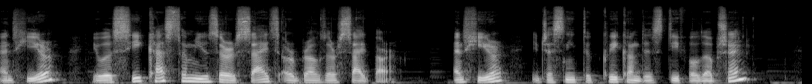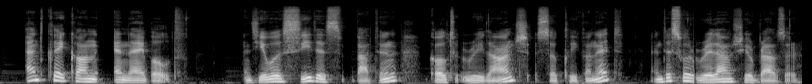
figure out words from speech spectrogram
and here you will see custom user sites or browser sidebar. And here you just need to click on this default option and click on enabled. And you will see this button called relaunch, so click on it and this will relaunch your browser.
